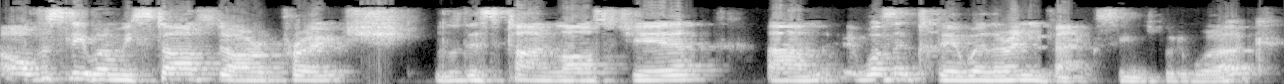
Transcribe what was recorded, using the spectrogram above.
obviously, when we started our approach this time last year, um, it wasn't clear whether any vaccines would work.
